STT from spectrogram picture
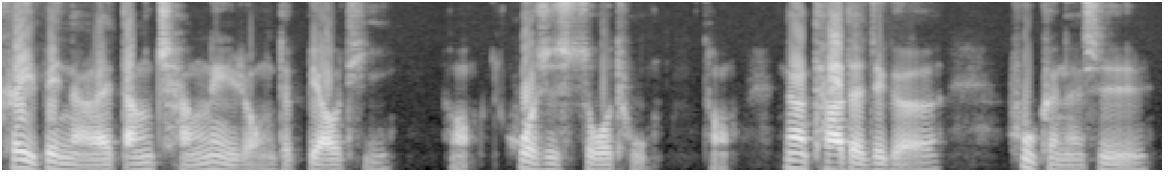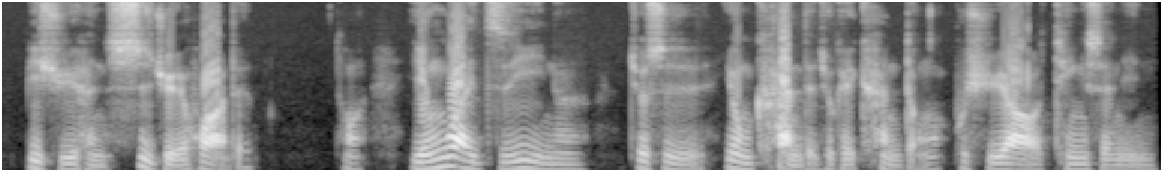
可以被拿来当长内容的标题哦，或是缩图哦。那它的这个 hook 呢，是必须很视觉化的哦。言外之意呢，就是用看的就可以看懂，不需要听声音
